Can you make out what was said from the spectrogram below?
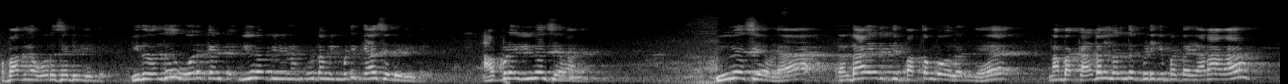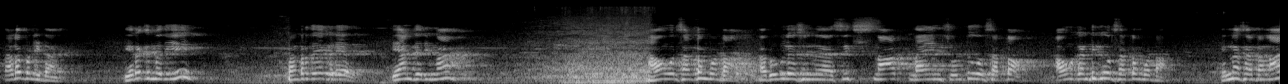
பார்த்துங்க ஒரு சர்டிஃபிகேட் இது வந்து ஒரு கண்ட்ரி யூரோப்பியன் யூனியன் கூட்டமைக்கு மட்டும் கேஸ் சர்டிஃபிகேட் அப்படியே யூஎஸ்ஏ வாங்க. யுஎஸ்ஏவில் ரெண்டாயிரத்தி பத்தொம்போதுலேருந்து நம்ம கடல்லேருந்து பிடிக்கப்பட்ட இறாவை தடை பண்ணிட்டாங்க. இறக்குமதி பண்ணுறதே கிடையாது. ஏன் தெரியுமா? அவன் ஒரு சட்டம் போட்டான். ரெகுலேஷன் சிக்ஸ் நாட் நைன் சொல்லிட்டு ஒரு சட்டம். அவங்க கண்ட்ரிக்கு ஒரு சட்டம் போட்டான். என்ன சட்டம்னா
